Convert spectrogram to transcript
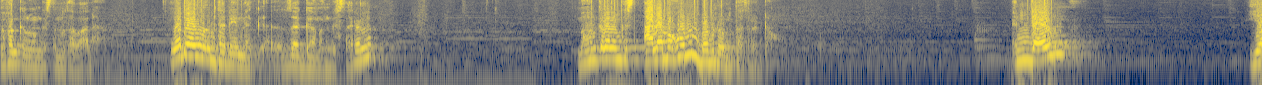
መፈንቅለ መንግስት ነው ተባለ። ወዲያው ኢንተርኔት ዘጋ መንግስት አይደለም። መፈንቅለ መንግስት አለመሆኑን በምን ነው የምታስረዳው? እንዳውም ያ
